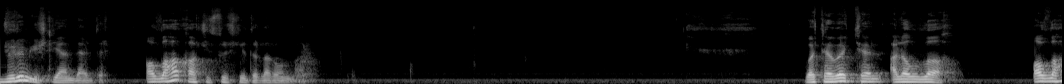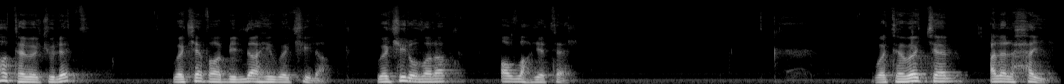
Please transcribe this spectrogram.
Cürüm işleyenlerdir. Allah'a karşı suçludurlar onlar. Ve tevekkel alallah. Allah'a tevekkül et. Ve kefa billahi vekila. Vekil olarak Allah yeter. Ve tevekkel alel hayy.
